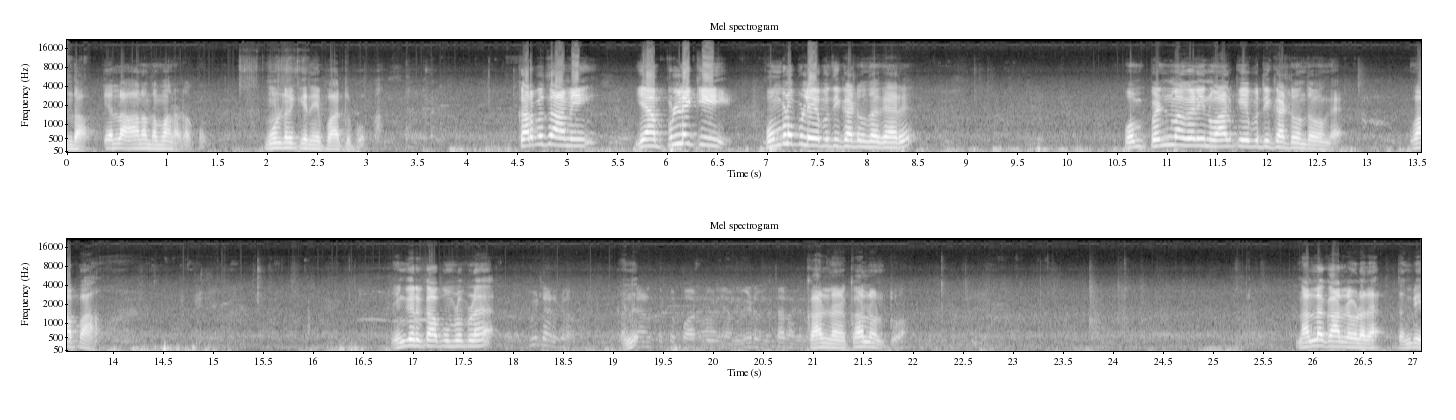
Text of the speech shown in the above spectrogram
இந்தா எல்லாம் ஆனந்தமாக நடக்கும். மூன்றைக்கு என்னை பார்த்து போ கருப்பசாமி என் பிள்ளைக்கு பொம்பளை பிள்ளையை பற்றி காட்டு வந்தக்காரு பொம் பெண் மகளின் வாழ்க்கையை பற்றி காட்டு வந்தவங்க. வாப்பா. எங்கே இருக்கா பொம்பளை பிள்ளை கால காலில் காலில் நல்ல காலில் விடலை தம்பி.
